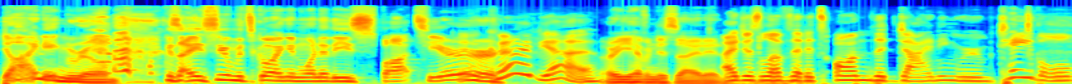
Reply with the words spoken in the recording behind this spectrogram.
dining room because I assume it's going in one of these spots here. It Or, could, yeah. or you haven't decided. I just love that it's on the dining room table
